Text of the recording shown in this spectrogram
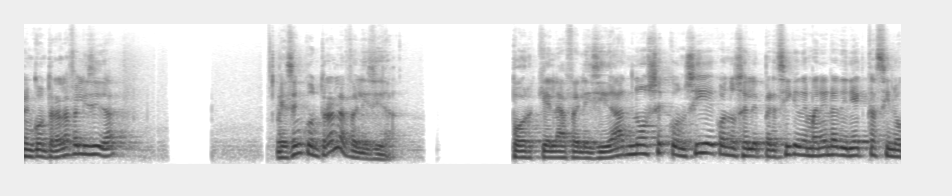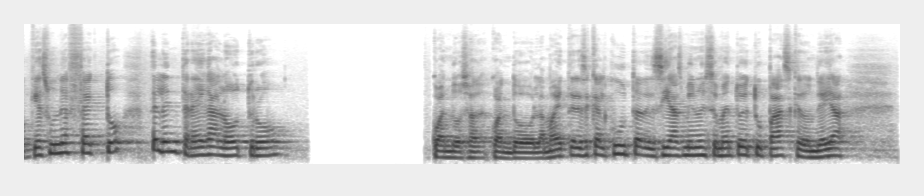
encontrar la felicidad es encontrar la felicidad. Porque la felicidad no se consigue cuando se le persigue de manera directa, sino que es un efecto de la entrega al otro. Cuando, cuando la Madre Teresa de Calcuta decía, hazme un instrumento de tu paz, que donde haya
